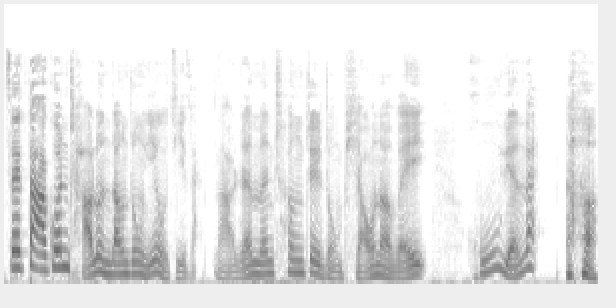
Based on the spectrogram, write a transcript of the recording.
在《大观茶论》当中也有记载啊，人们称这种瓢呢为壶员外 啊，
